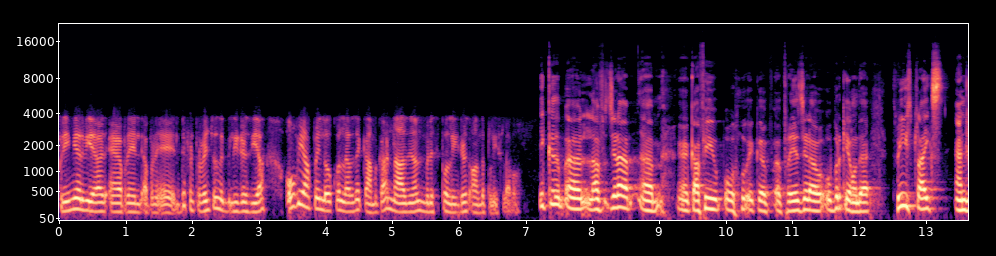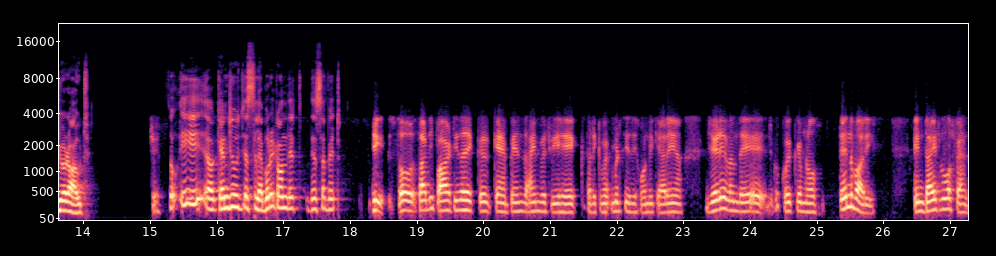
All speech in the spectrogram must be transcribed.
ਪ੍ਰੀਮੀਅਰ ਵੀ ਆ ਆਪਣੇ ਆਪਣੇ ਡਿਫਰੈਂਟ ਪ੍ਰੋਵਿੰਸ਼ੀਅਲ ਲੀਡਰਸ ਵੀ ਆ ਉਹ ਵੀ ਆਪਣੇ ਲੋਕਲ ਲੈਵਲ ਦੇ ਕੰਮ ਕਰਨ ਨਾਲ ਦੀ ਨਾਲ municipal leaders on the police level ਇੱਕ ਲਫ਼ਜ਼ ਜਿਹੜਾ ਕਾਫੀ ਇੱਕ ਫਰੇਜ਼ ਜਿਹੜਾ ਉੱਭਰ ਕੇ ਆਉਂਦਾ ਹੈ 3 strikes and you are out. So ਇਹ can you just elaborate on this a bit so ਸਾਡੀ ਪਾਰਟੀ ਦਾ ਇੱਕ ਕੈਂਪੇਨ ਲਾਈਨ ਵਿੱਚ ਵੀ ਇਹ ਇੱਕ ਸਾਡੀ ਕਮਿਟਮੈਂਟ ਸੀ ਅਸੀਂ ਹੁਣ ਵੀ ਕਹਿ ਰਹੇ ਹਾਂ। ਜਿਹੜੇ ਬੰਦੇ ਕੋਈ ਕ੍ਰਿਮੀਨਲ ਤਿੰਨ ਵਾਰੀ ਇੰਡਾਈਟਬਲ ਅਫੈਂਸ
